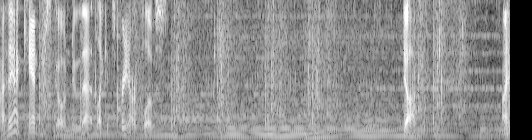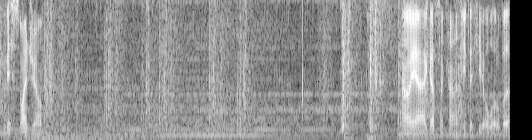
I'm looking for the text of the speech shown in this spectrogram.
I think I can just go and do that. Like, it's pretty darn close. Yeah. I missed my jump. Oh yeah, I guess I kind of need to heal a little bit.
